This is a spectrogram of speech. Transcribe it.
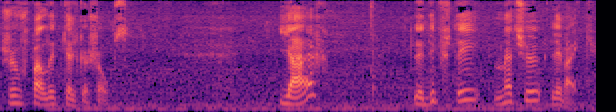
je vais vous parler de quelque chose. Hier, le député Mathieu Lévesque.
